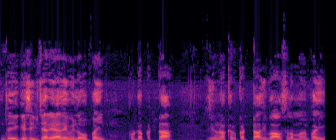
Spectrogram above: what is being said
ਦੇ ਕੇ ਸੀ ਵਿਚਾਰਿਆ ਆਦੇ ਵੀ ਲਓ ਭਾਈ, ਤੁਹਾਡਾ ਕੱਟਾ। ਅਸੀਂ ਉਹਨੂੰ ਆਖਿਆ ਵੀ ਕੱਟਾ ਅਸੀਂ ਵਾਪਸ ਲਵਾਂ ਭਾਈ।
